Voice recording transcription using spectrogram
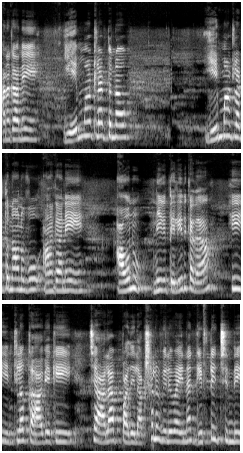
అనగానే ఏం మాట్లాడుతున్నావు? ఏం మాట్లాడుతున్నావు నువ్వు? అనగానే అవును నీకు తెలియదు కదా ఈ ఇంట్లో కావ్యకి చాలా పది లక్షల విలువైన గిఫ్ట్ ఇచ్చింది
